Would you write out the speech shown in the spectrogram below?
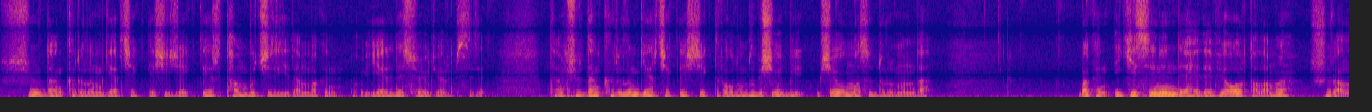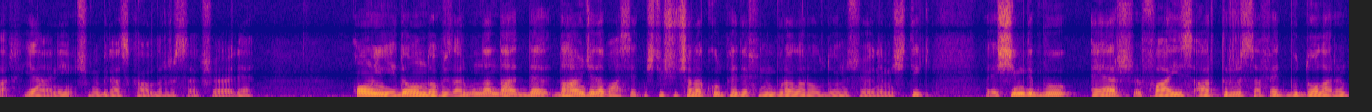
şuradan kırılım gerçekleşecektir. Tam bu çizgiden bakın yeri de söylüyorum size. Tam şuradan kırılım gerçekleşecektir. Olumlu bir şey bir, bir şey olması durumunda. Bakın ikisinin de hedefi ortalama şuralar. Yani şunu biraz kaldırırsak şöyle 17 19'lar. Bundan daha de, daha önce de bahsetmiştik. Şu çanak hedefinin buralar olduğunu söylemiştik. E, şimdi bu eğer faiz arttırırsa Fed bu doların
